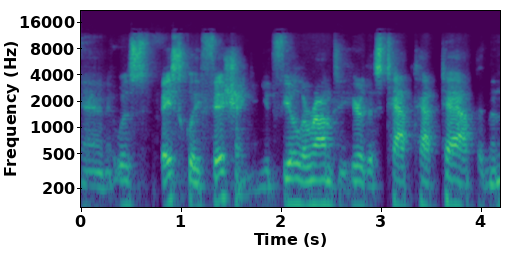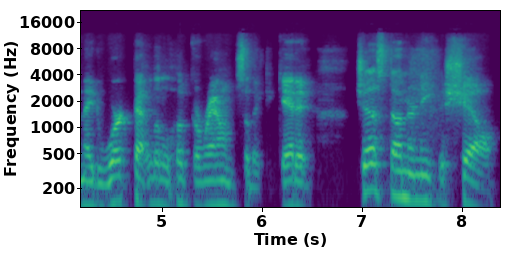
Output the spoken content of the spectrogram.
And it was basically fishing. And You'd feel around to hear this tap, tap, tap. And then they'd work that little hook around so they could get it just underneath the shell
